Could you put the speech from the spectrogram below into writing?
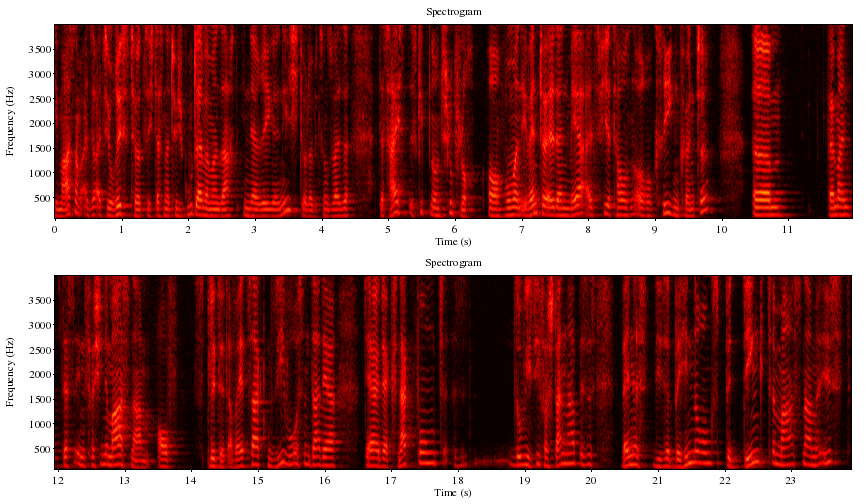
die Maßnahme, also als Jurist hört sich das natürlich gut an, wenn man sagt, in der Regel nicht oder beziehungsweise, das heißt, es gibt noch ein Schlupfloch, wo man eventuell dann mehr als 4000 Euro kriegen könnte, ähm, wenn man das in verschiedene Maßnahmen aufsplittet. Aber jetzt sagten Sie, wo ist denn da der, der, der Knackpunkt? So wie ich Sie verstanden habe, ist es, wenn es diese behinderungsbedingte Maßnahme ist,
